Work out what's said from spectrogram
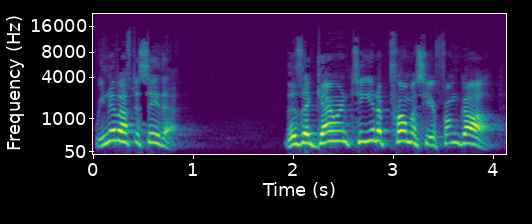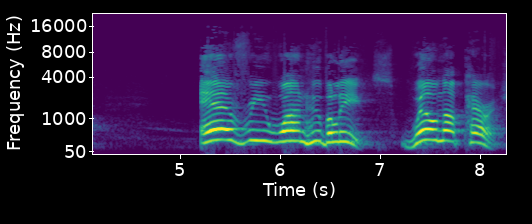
We never have to say that. There's a guarantee and a promise here from God Everyone who believes will not perish,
